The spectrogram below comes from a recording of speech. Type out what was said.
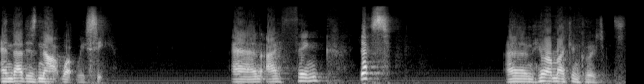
And that is not what we see. And I think, yes. And here are my conclusions.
